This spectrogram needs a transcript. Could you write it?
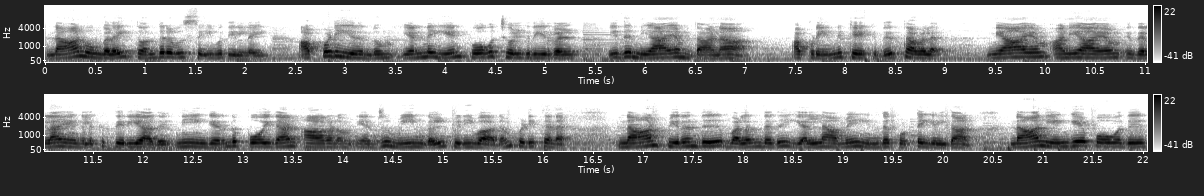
நான் உங்களை தொந்தரவு செய்வதில்லை. அப்படி இருந்தும் என்னை ஏன் போகச் சொல்கிறீர்கள்? இது நியாயம்தானா? அப்படின்னு கேட்குது தவளை. நியாயம் அநியாயம் இதெல்லாம் எங்களுக்கு தெரியாது. நீ இங்கிருந்து போய்தான் ஆகணும் என்று மீன்கள் பிடிவாதம் பிடித்தன. நான் பிறந்து வளர்ந்தது எல்லாமே இந்த குட்டையில்தான். நான் எங்கே போவது?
